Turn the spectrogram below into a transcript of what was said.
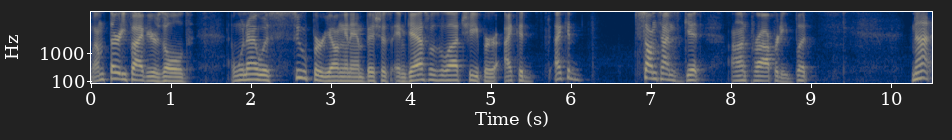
I'm 35 years old. When I was super young and ambitious and gas was a lot cheaper, I could I could sometimes get on property, but not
